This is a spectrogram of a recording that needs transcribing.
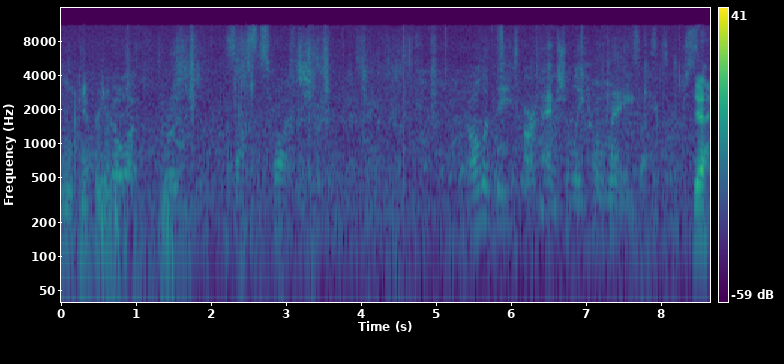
nice. Little campers. Are. South Sasquatch. All of these are actually homemade campers. Yeah.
